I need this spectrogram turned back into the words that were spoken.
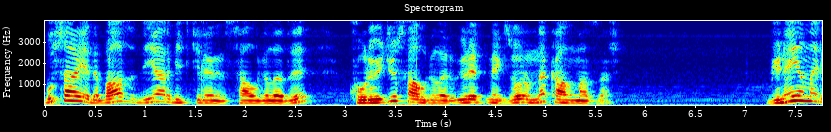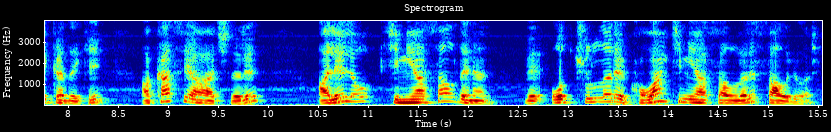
Bu sayede bazı diğer bitkilerin salgıladığı koruyucu salgıları üretmek zorunda kalmazlar. Güney Amerika'daki akasya ağaçları alelo kimyasal denen ve otçulları kovan kimyasalları salgılar.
